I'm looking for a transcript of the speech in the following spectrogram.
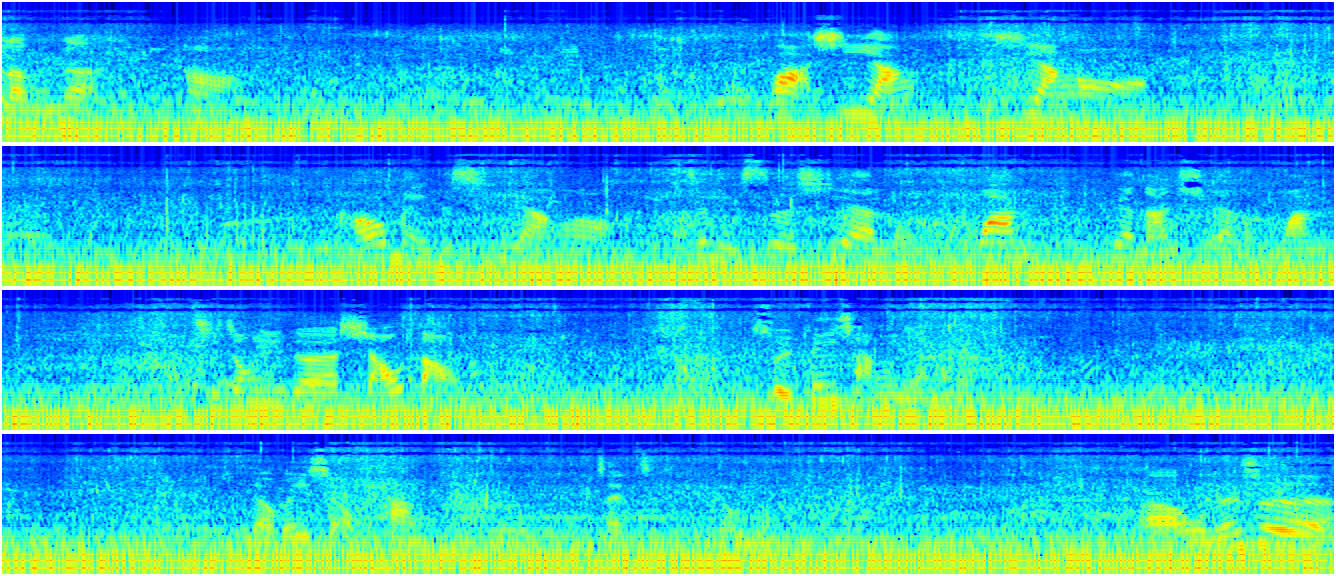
冷的啊。哇，夕阳，夕阳哦，好美的夕阳哦！这里是下龙湾，越南下龙湾，其中一个小岛，水非常凉的。两位小胖哥在这里游泳。啊、我们是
